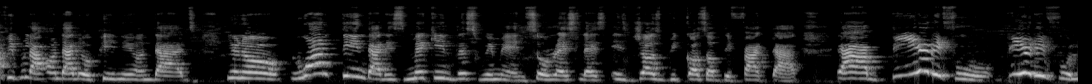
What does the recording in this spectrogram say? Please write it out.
of people are under the opinion that, you know, one thing that is making these women so restless is just because of the fact that they are beautiful, beautiful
